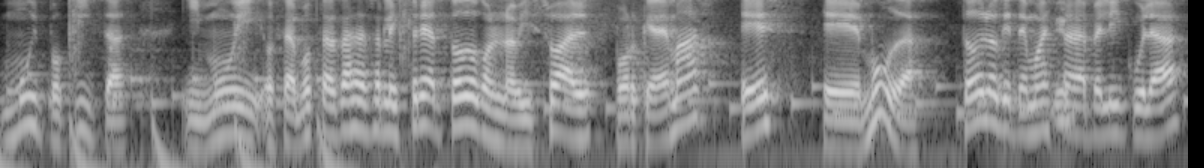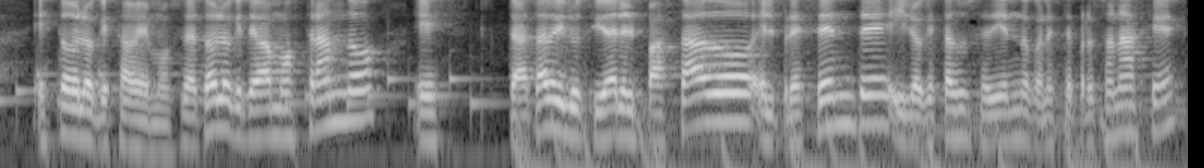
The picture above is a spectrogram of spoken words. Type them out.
muy poquitas. Y muy. O sea, vos tratás de hacer la historia todo con lo visual, porque además es eh, muda. Todo lo que te muestra Bien. la película es todo lo que sabemos. O sea, todo lo que te va mostrando es tratar de dilucidar el pasado, el presente y lo que está sucediendo con este personaje.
